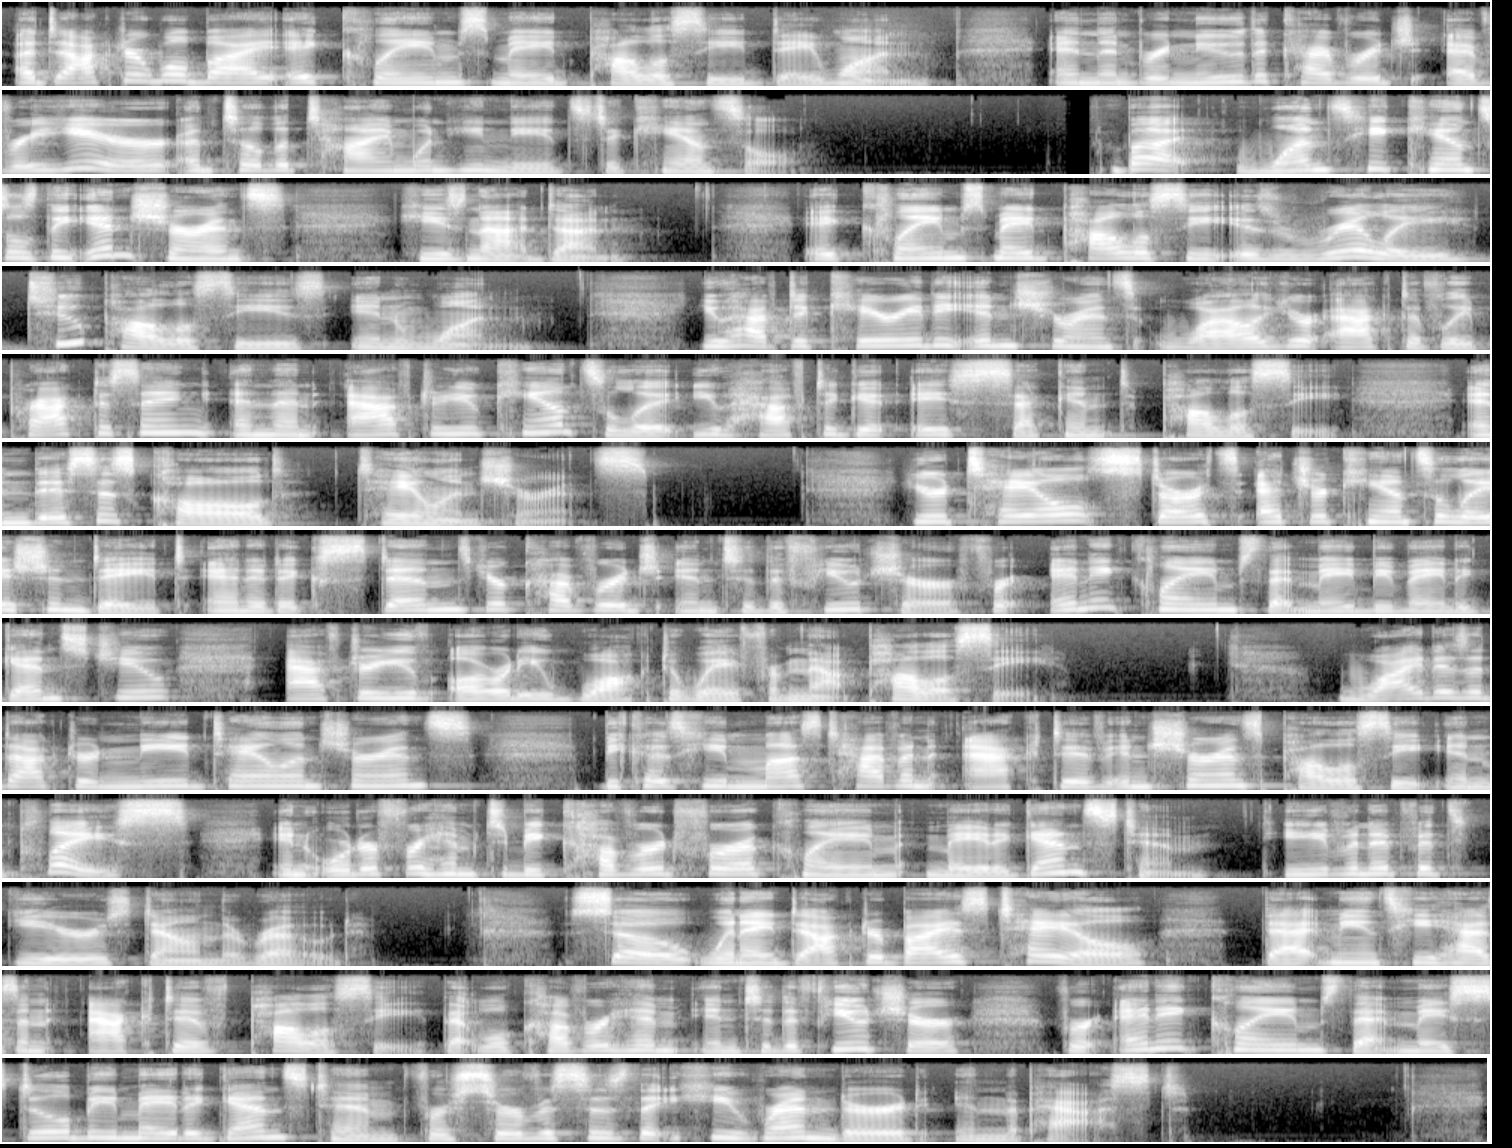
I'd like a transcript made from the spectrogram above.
A doctor will buy a claims made policy day one and then renew the coverage every year until the time when he needs to cancel. But once he cancels the insurance, he's not done. A claims made policy is really two policies in one. You have to carry the insurance while you're actively practicing, and then after you cancel it, you have to get a second policy. And this is called tail insurance. Your tail starts at your cancellation date and it extends your coverage into the future for any claims that may be made against you after you've already walked away from that policy. Why does a doctor need tail insurance? Because he must have an active insurance policy in place in order for him to be covered for a claim made against him, even if it's years down the road. So, when a doctor buys tail, that means he has an active policy that will cover him into the future for any claims that may still be made against him for services that he rendered in the past.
